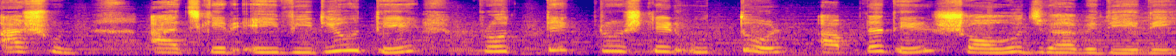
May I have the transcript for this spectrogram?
আসুন, আজকের এই ভিডিওতে প্রত্যেক প্রশ্নের উত্তর আপনাদের সহজভাবে দিয়ে দিই।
